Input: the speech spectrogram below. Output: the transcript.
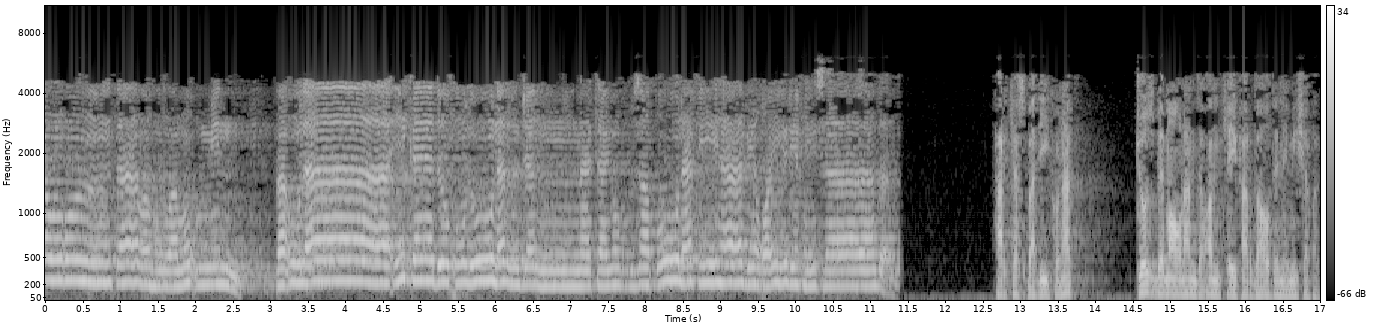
او انثى وهو مؤمن. فأولئك يدخلون الجنة يرزقون فيها بغير حساب. هر کس بدی کند جز به مانند آن کیفر داده نمی شود.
